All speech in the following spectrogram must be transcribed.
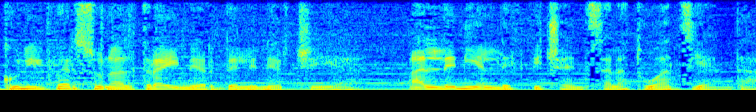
con il personal trainer dell'energia, alleni all'efficienza la tua azienda.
